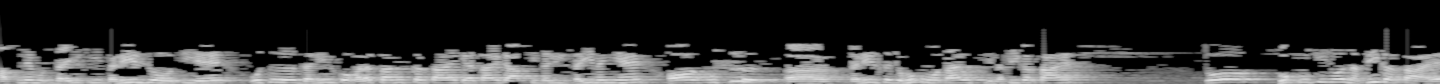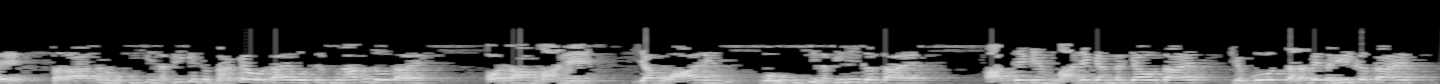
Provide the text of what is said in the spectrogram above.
اپنے مدعی کی دلیل جو ہوتی ہے، اس دلیل کو غلط ثابت کرتا ہے، کہتا ہے کہ آپ کی دلیل صحیح نہیں ہے اور اس دلیل سے جو حکم ہوتا ہے، اس کی نفی کرتا ہے۔ تو حکم کی جو نفی کرتا ہے سراہن حکم کی نفی کے جو درپے ہوتا ہے، وہ صرف منافذ ہوتا ہے۔ اور رہا مانے یا معارض، وہ حکم کی نفی نہیں کرتا ہے۔ آپ دیکھیں مانے کے اندر کیا ہوتا ہے کہ وہ طلب دلیل کرتا ہے۔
